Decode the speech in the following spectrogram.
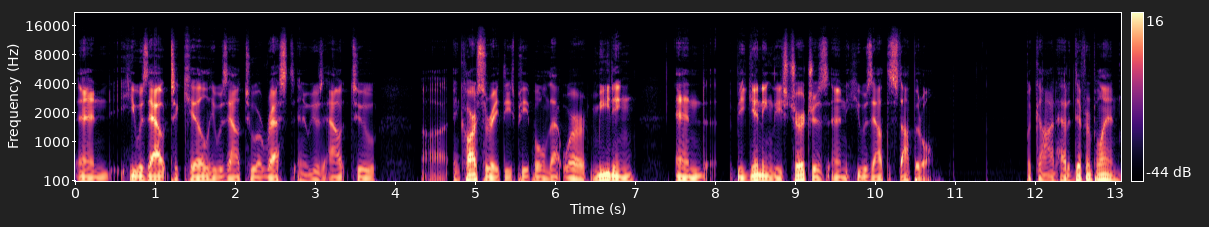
And he was out to kill. He was out to arrest, and he was out to uh, incarcerate these people that were meeting and beginning these churches, and he was out to stop it all. But God had a different plan,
